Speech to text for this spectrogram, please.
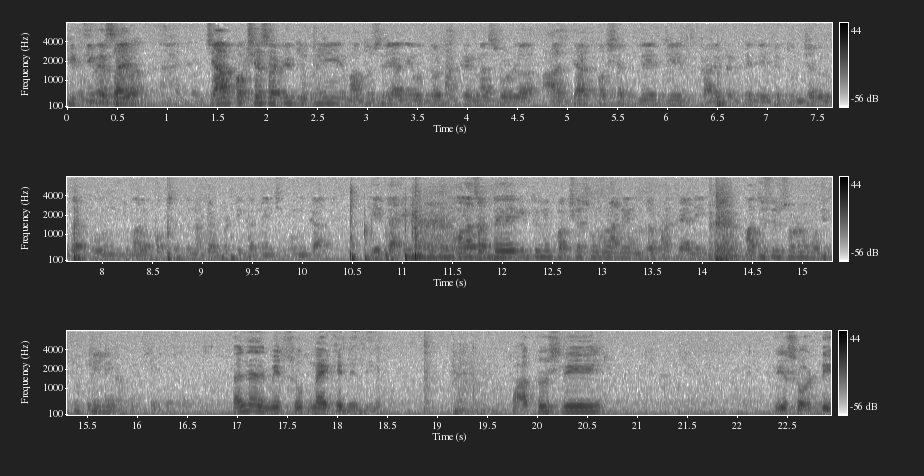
कीर्तिकर साहेब ज्या पक्षासाठी तुम्ही मातोश्री आणि उद्धव ठाकरेंना सोडलं आज त्याच पक्षातले जे कार्यकर्ते नेते तुमच्या विरोधात होऊन तुम्हाला पक्षातून हकालपट्टी करण्याची भूमिका घेत आहे. तुम्हाला असं वाटतं की तुम्ही पक्ष सोडून आणि उद्धव ठाकरे आणि मातोश्री सोडून मोठी चूक केली? नाही नाही मी चूक नाही केलेली. मातुश्री जी सोडली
